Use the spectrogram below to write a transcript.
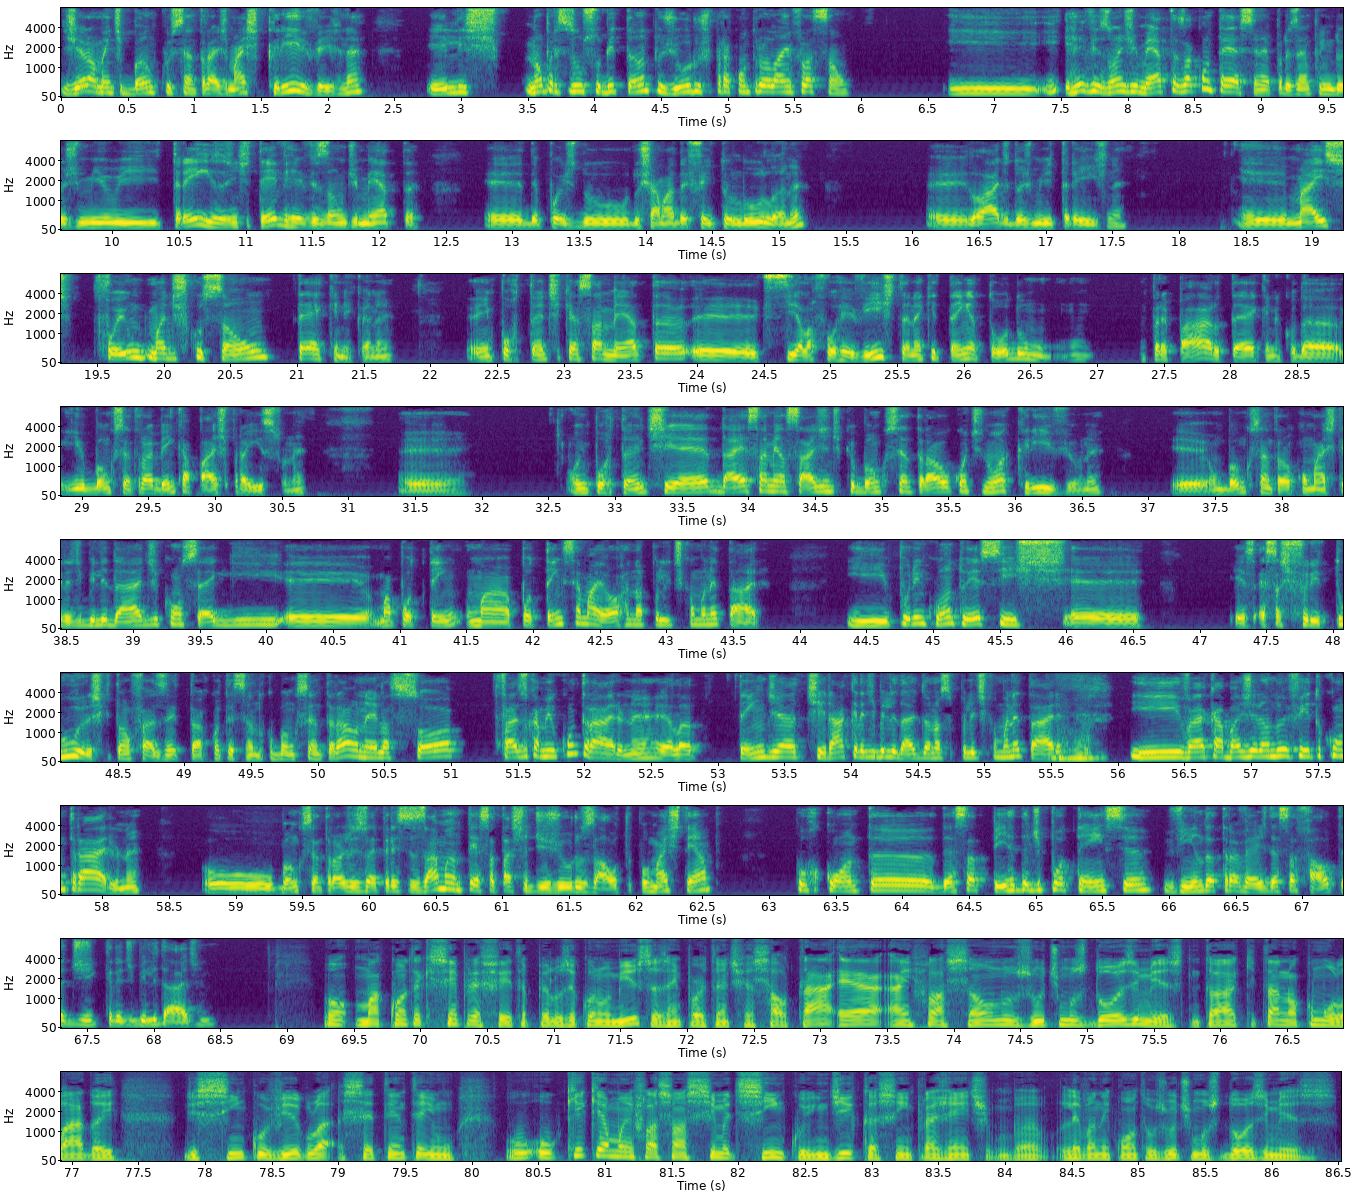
geralmente bancos centrais mais críveis, né, eles não precisam subir tanto juros para controlar a inflação. E, e, revisões de metas acontecem, né? Por exemplo, em 2003 a gente teve revisão de meta é, depois do, do, chamado efeito Lula, né? É, lá de 2003, né? É, mas foi uma discussão técnica, né? É importante que essa meta, é, se ela for revista, né, que tenha todo um, um preparo técnico da e o Banco Central é bem capaz para isso, né? É, o importante é dar essa mensagem de que o Banco Central continua crível, né? É, um Banco Central com mais credibilidade consegue é, uma, poten uma potência maior na política monetária. E por enquanto esses é, essas frituras que estão acontecendo com o Banco Central, né? Ela só faz o caminho contrário, né? Ela tende a tirar a credibilidade da nossa política monetária uhum. e vai acabar gerando o um efeito contrário, né? O Banco Central vai precisar manter essa taxa de juros alta por mais tempo por conta dessa perda de potência vindo através dessa falta de credibilidade. Né? Bom, uma conta que sempre é feita pelos economistas, é importante ressaltar, é a inflação nos últimos 12 meses. Então aqui está no acumulado aí de 5,71. O, o que, que é uma inflação acima de 5 indica assim, para a gente, levando em conta os últimos 12 meses?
